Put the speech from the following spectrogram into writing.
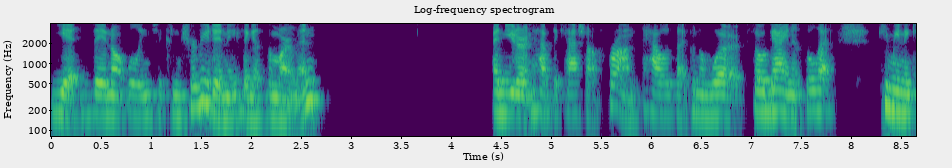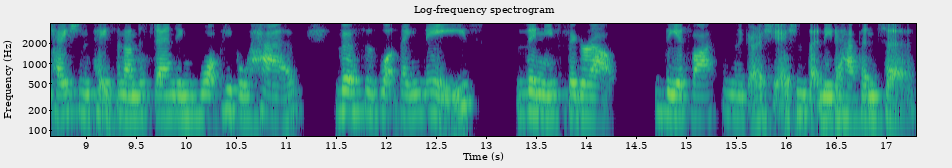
yet they're not willing to contribute anything at the moment and you don't have the cash up front, how is that going to work? So again, it's all that communication piece and understanding what people have versus what they need. Then you figure out the advice and the negotiations that need to happen to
